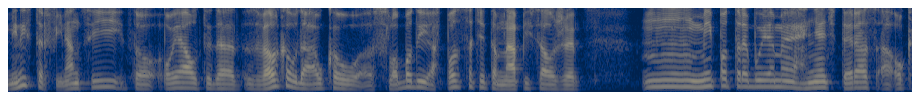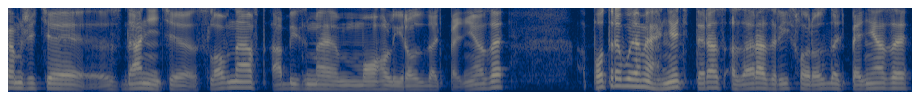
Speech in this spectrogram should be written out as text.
minister financí to pojal teda s veľkou dávkou slobody a v podstate tam napísal, že mm, my potrebujeme hneď teraz a okamžite zdaniť Slovnaft, aby sme mohli rozdať peniaze. Potrebujeme hneď teraz a zaraz rýchlo rozdať peniaze,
